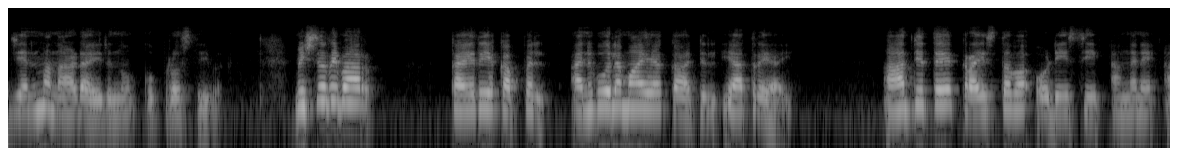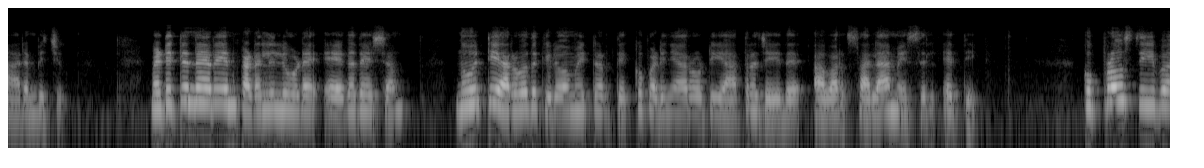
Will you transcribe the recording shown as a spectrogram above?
ജന്മനാടായിരുന്നു കുപ്രോസ് ദ്വീപ്. മിഷണറിമാർ കയറിയ കപ്പൽ അനുകൂലമായ കാറ്റിൽ യാത്രയായി. ആദ്യത്തെ ക്രൈസ്തവ ഒഡീസി അങ്ങനെ ആരംഭിച്ചു. മെഡിറ്ററേനിയൻ കടലിലൂടെ ഏകദേശം നൂറ്റി അറുപത് കിലോമീറ്റർ തെക്കു പടിഞ്ഞാറോട്ട് യാത്ര ചെയ്ത് അവർ സലാമീസിൽ എത്തി. കുപ്രോസ് ദ്വീപ്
